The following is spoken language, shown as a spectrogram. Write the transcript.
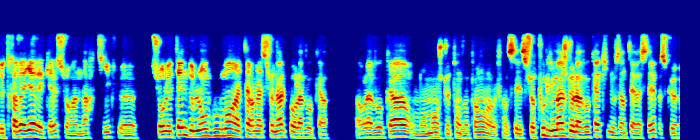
de travailler avec elle sur un article sur le thème de l'engouement international pour l'avocat. Alors l'avocat, on en mange de temps en temps. Enfin, c'est surtout l'image de l'avocat qui nous intéressait parce que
